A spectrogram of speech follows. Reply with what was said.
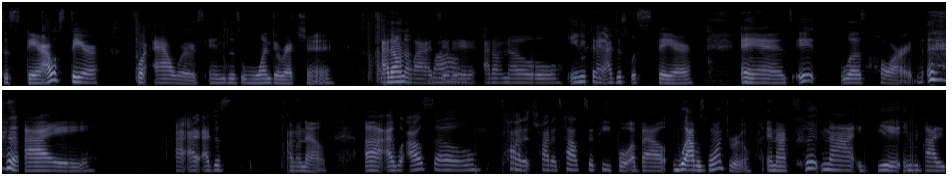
just stare. I would stare for hours in just one direction. I don't know why I Wow. did it. I don't know anything. I just would stare, and it was hard. I, I, I just, I don't know. Uh, I would also try to try to talk to people about what I was going through, and I could not get anybody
